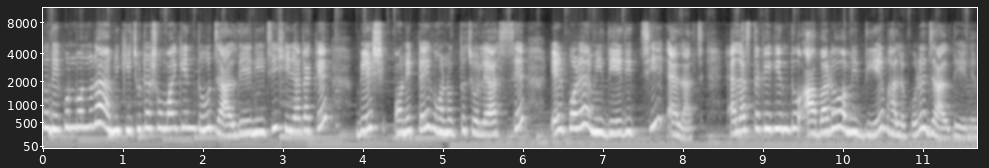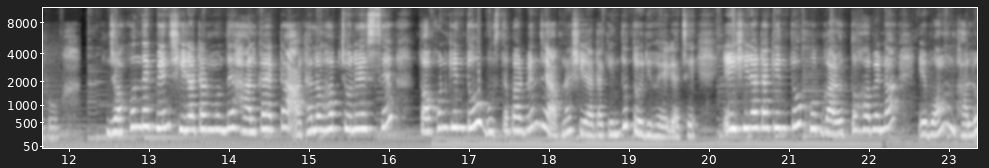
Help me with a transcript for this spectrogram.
তো দেখুন বন্ধুরা, আমি কিছুটা সময় কিন্তু জাল দিয়ে নিয়েছি শিরাটাকে। বেশ অনেকটাই ঘনত্ব চলে আসছে। এরপরে আমি দিয়ে দিচ্ছি এলাচ। এলাচটাকে কিন্তু আবারও আমি দিয়ে ভালো করে জাল দিয়ে নেব। যখন দেখবেন শিরাটার মধ্যে হালকা একটা আঠালো ভাব চলে এসছে, তখন কিন্তু বুঝতে পারবেন যে আপনার শিরাটা কিন্তু তৈরি হয়ে গেছে। এই শিরাটা কিন্তু খুব গাঢ়ত্ব হবে না এবং ভালো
